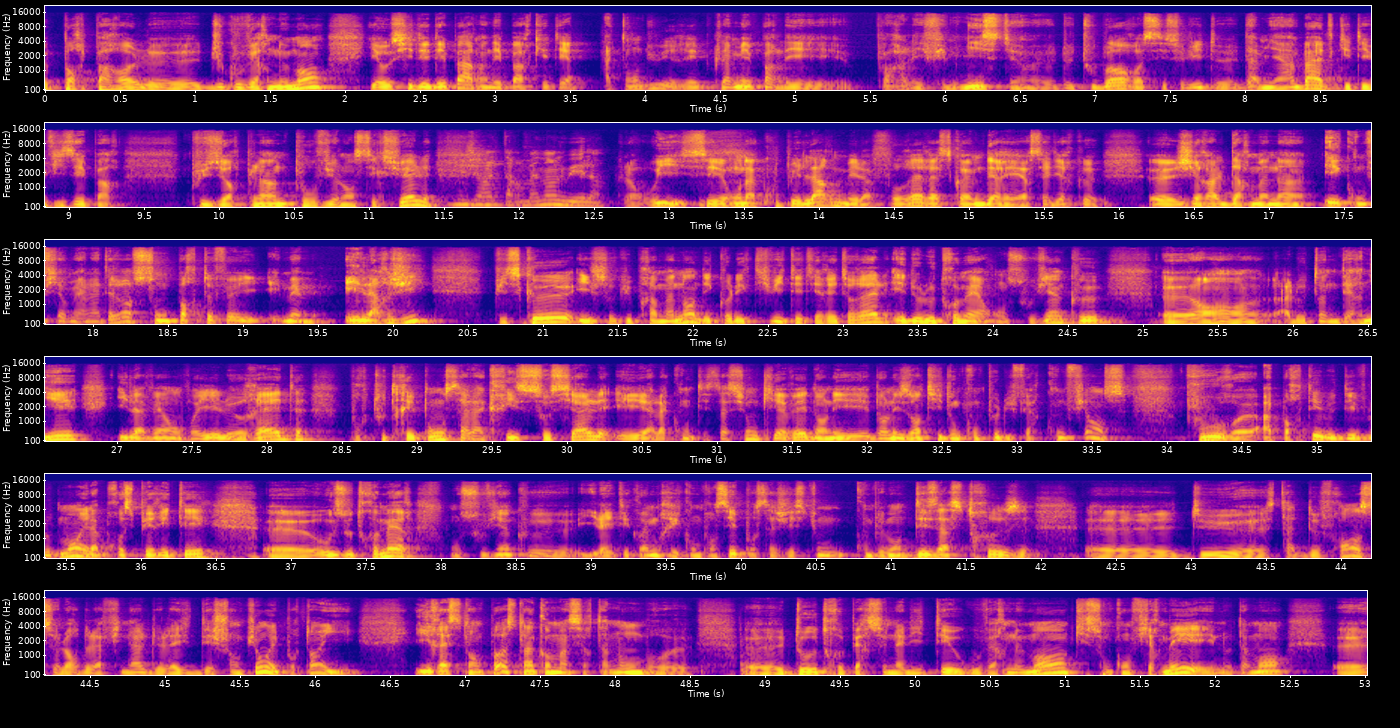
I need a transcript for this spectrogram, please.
porte-parole du gouvernement. Il y a aussi des départs, un départ qui était attendu et réclamé par les, par les féministes de tous bords, c'est celui de Damien Abad, qui était visé par plusieurs plaintes pour violences sexuelles. Mais Gérald Darmanin, lui, est là. Alors oui, c'est on a coupé l'arme, mais la forêt reste quand même derrière. C'est-à-dire que euh, Gérald Darmanin est confirmé à l'intérieur, son portefeuille est même élargi, puisqu'il s'occupera maintenant des collectivités territoriales et de l'outre-mer. On se souvient que euh, en, à l'automne dernier, il avait envoyé le RAID pour toute réponse à la crise sociale et à la contestation qu'il y avait dans les, dans les Antilles. Donc on peut lui faire confiance pour euh, apporter le développement et la prospérité aux outre-mer. On se souvient qu'il a été quand même récompensé compensé pour sa gestion complètement désastreuse euh, du euh, Stade de France lors de la finale de la Ligue des Champions. Et pourtant, il, reste en poste, hein, comme un certain nombre euh, d'autres personnalités au gouvernement qui sont confirmées, et notamment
